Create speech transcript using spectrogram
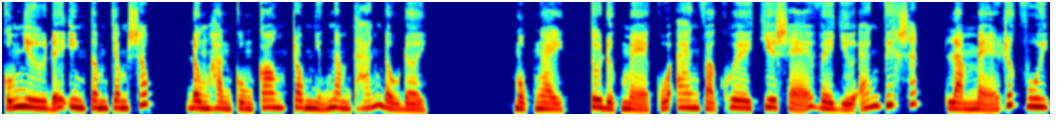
cũng như để yên tâm chăm sóc, đồng hành cùng con trong những năm tháng đầu đời. Một ngày, tôi được mẹ của An và Khuê chia sẻ về dự án viết sách làm mẹ rất vui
